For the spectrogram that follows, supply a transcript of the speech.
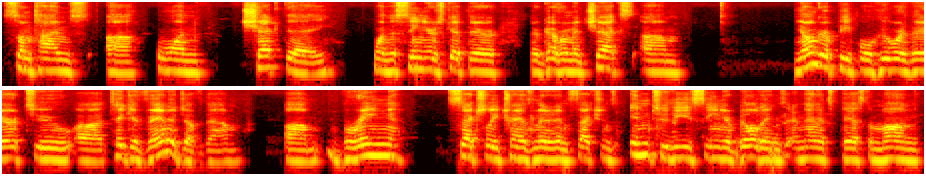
sometimes uh, on check day, when the seniors get their, their government checks, um, younger people who are there to uh, take advantage of them um, bring sexually transmitted infections into these senior buildings and then it's passed among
